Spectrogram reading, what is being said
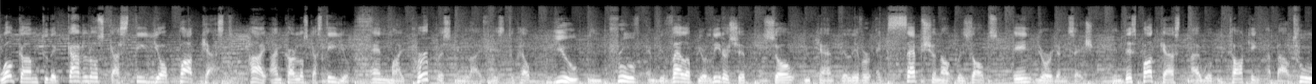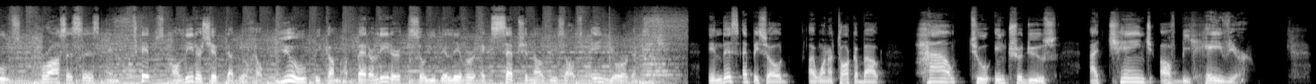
Welcome to the Carlos Castillo podcast. Hi, I'm Carlos Castillo, and my purpose in life is to help you improve and develop your leadership so you can deliver exceptional results in your organization. In this podcast, I will be talking about tools, processes, and tips on leadership that will help you become a better leader so you deliver exceptional results in your organization. In this episode, I want to talk about how to introduce a change of behavior.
